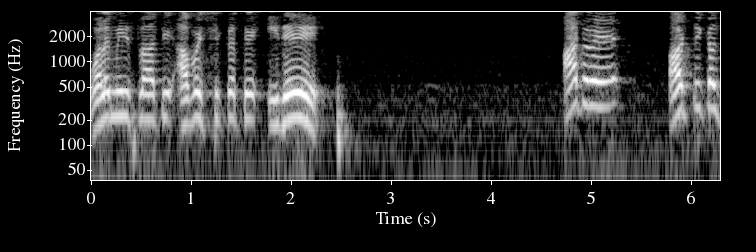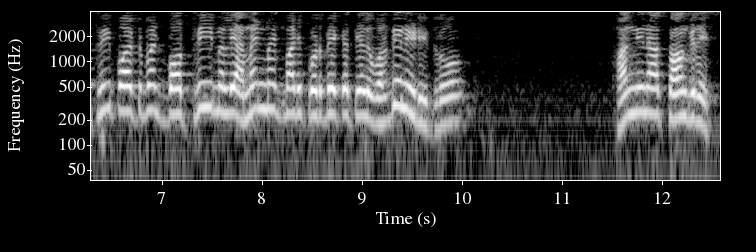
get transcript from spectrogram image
ಒಳ ಮೀಸಲಾತಿ ಅವಶ್ಯಕತೆ ಇದೆ. ಆದರೆ ಆರ್ಟಿಕಲ್ ತ್ರೀ ಪಾರ್ಟ್ಮೆಂಟ್ ಬಾ ತ್ರೀ ನಲ್ಲಿ ಅಮೆಂಡ್ಮೆಂಟ್ ಮಾಡಿ ಕೊಡಬೇಕಂತೇಳಿ ವರದಿ ನೀಡಿದ್ರು ಅಂದಿನ ಕಾಂಗ್ರೆಸ್.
